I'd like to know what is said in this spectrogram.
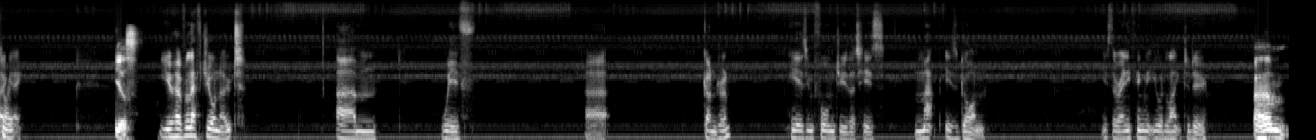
Sergei. Yes. you have left your note um, with uh, Gundren. He has informed you that his map is gone. Is there anything that you would like to do? Um,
